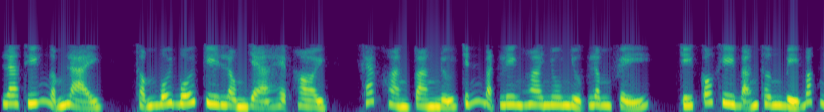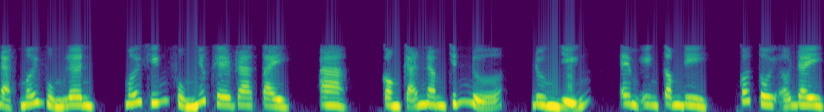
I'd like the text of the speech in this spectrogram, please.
La Thiến ngẫm lại, thẩm bối bối kia lòng dạ hẹp hòi, khác hoàn toàn nữ chính Bạch Liên Hoa nhu nhược lâm phỉ, chỉ có khi bản thân bị bắt nạt mới vùng lên, mới khiến Phùng Nhất Khê ra tay, à, còn cả nam chính nữa, đường diễn, em yên tâm đi, có tôi ở đây,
